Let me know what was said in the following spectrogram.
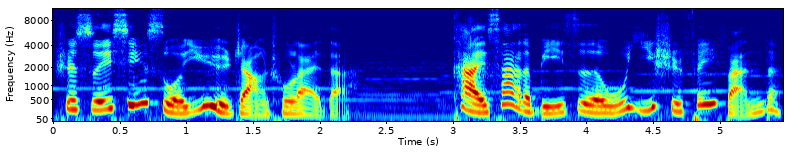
是随心所欲长出来的。凯撒的鼻子无疑是非凡的。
